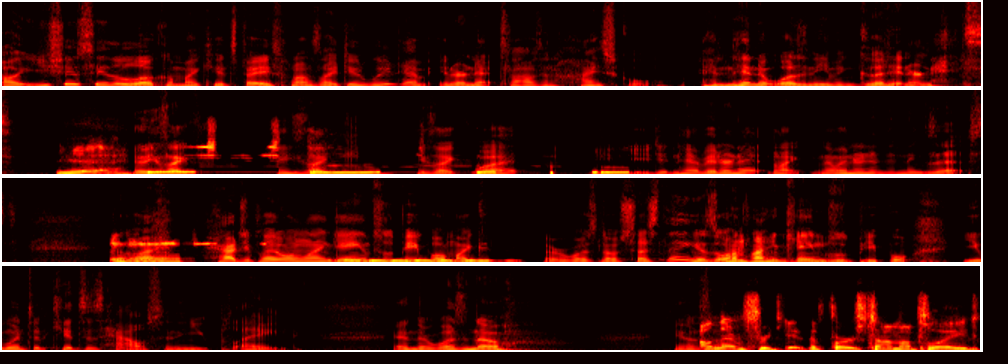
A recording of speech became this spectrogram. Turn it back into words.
Oh, you should see the look on my kid's face when I was like, dude, we didn't have internet till I was in high school. And then it wasn't even good internet. Yeah. And he's like, he's like, he's like, what? You, you didn't have internet? Like, no, internet didn't exist. Like, How'd you play online games with people? I'm like, there was no such thing as online games with people. You went to kids' house and then you played. And there was no. You know, I'll never forget the first time I played.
